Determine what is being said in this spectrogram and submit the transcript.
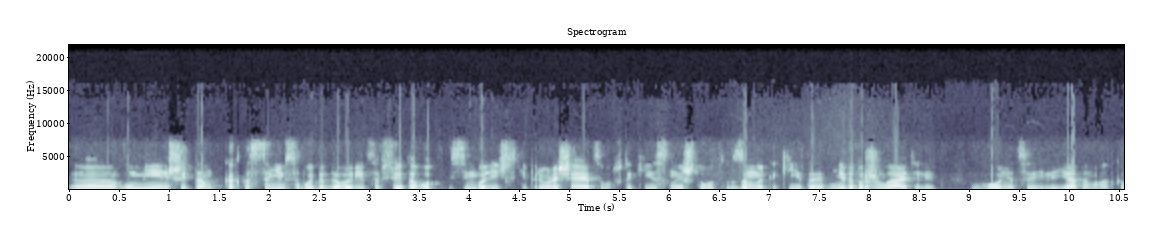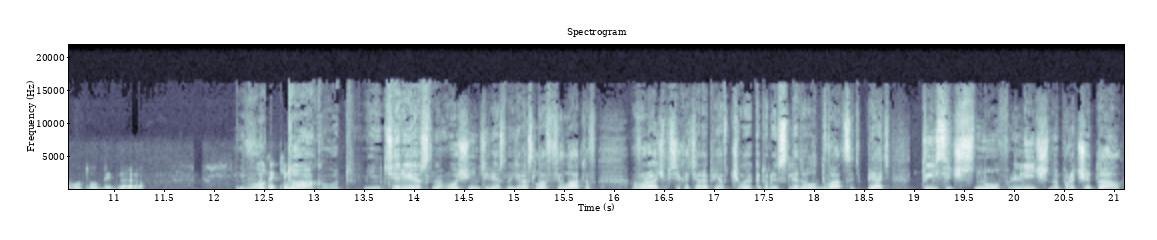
уменьшить, там как-то с самим собой договориться. Все это вот символически превращается вот в такие сны, что вот за мной какие-то недоброжелатели гонятся, или я там от кого-то убегаю. Вот, вот так вот. Интересно, очень интересно. Ярослав Филатов, врач-психотерапевт, человек, который исследовал 25 тысяч снов, лично прочитал.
